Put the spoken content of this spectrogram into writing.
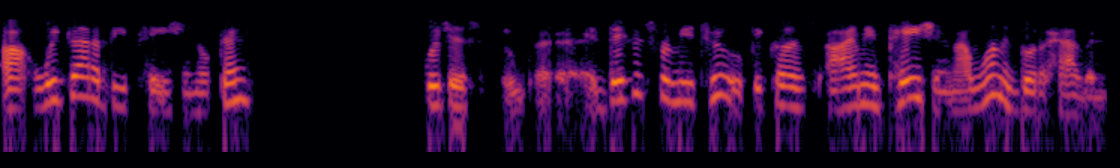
uh, we got to be patient, okay? Which is, uh, this is for me too, because I'm impatient. I want to go to heaven.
